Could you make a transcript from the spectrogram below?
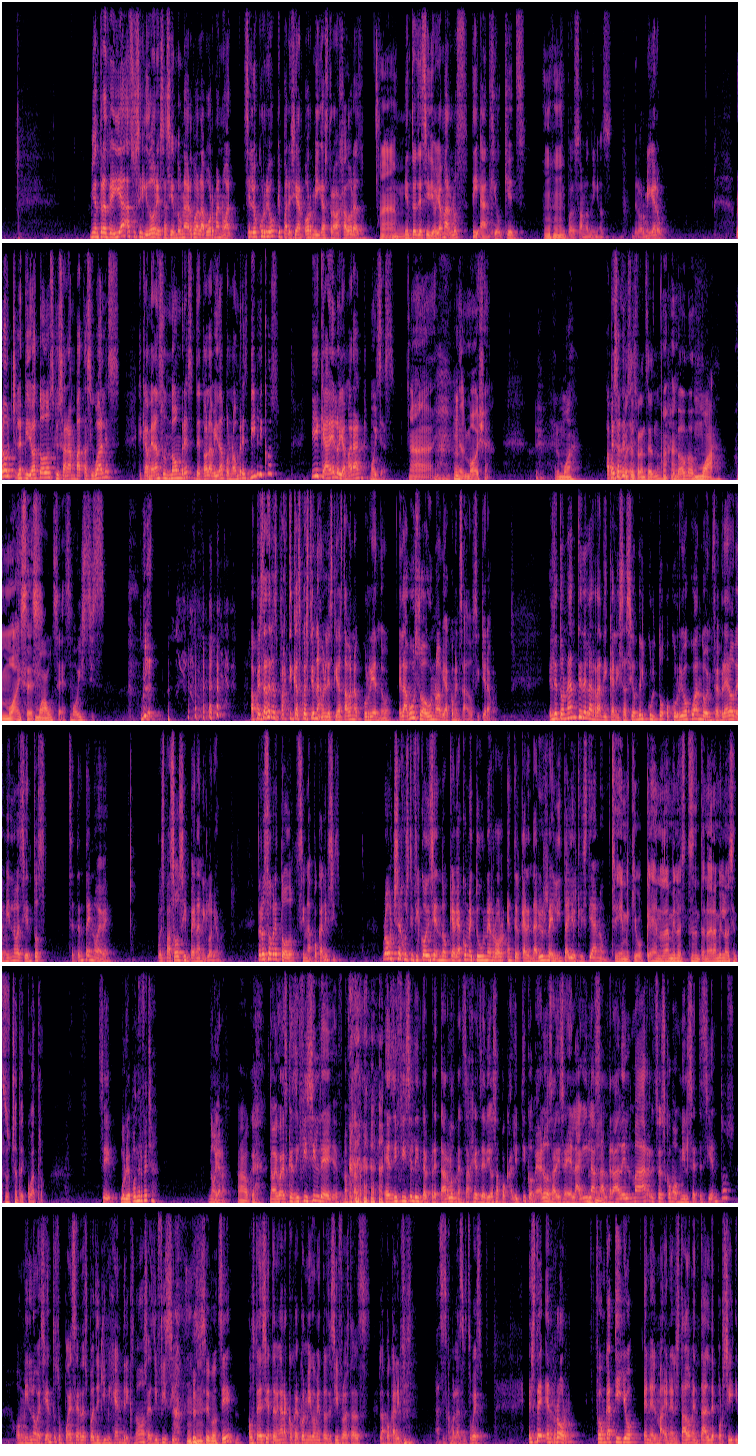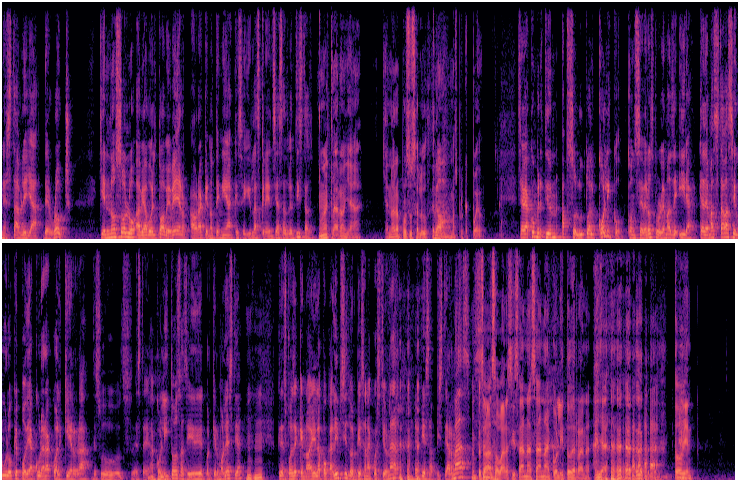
Mientras veía a sus seguidores haciendo una ardua labor manual, se le ocurrió que parecían hormigas trabajadoras. Ah, Y entonces decidió llamarlos The Anthill Kids. ujú. Y pues son los niños del hormiguero. Roach le pidió a todos que usaran batas iguales, que cambiaran sus nombres de toda la vida por nombres bíblicos y que a él lo llamaran Moisés. Ay, el Moshe. El moi. A pesar de Pues es francés, ¿no? El Momo. Moi. Moisés. Moisés. Moisés. A pesar de las prácticas cuestionables que ya estaban ocurriendo, el abuso aún no había comenzado siquiera. El detonante de la radicalización del culto ocurrió cuando en febrero de 1979, pues pasó sin pena ni gloria, pero sobre todo sin apocalipsis. Roach se justificó diciendo que había cometido un error entre el calendario israelita y el cristiano. Sí, me equivoqué. No era 1979, era 1984. Sí, ¿Volvió a poner fecha? No, ya no. Ah, ok. No, es que es difícil de. no es difícil de interpretar los mensajes de Dios apocalípticos. Véalo, o sea, dice el águila saldrá del mar. Eso es como 1700 o 1900, o puede ser después de Jimi Hendrix, ¿no? O sea, es difícil. sí, po. Sí, a ustedes siete vengan a coger conmigo mientras descifro estas, el apocalipsis. Así es como lo hacen estos. Este error fue un gatillo en el, en el estado mental de por sí inestable ya de Roach, quien no solo había vuelto a beber ahora que no tenía que seguir las creencias adventistas, Ah, claro, ya. Ya no era por su salud, era No. nomás porque puedo. se había convertido en absoluto alcohólico con severos problemas de ira, que además estaba seguro que podía curar a cualquiera de sus este, acolitos, así de cualquier molestia. Que después de que no hay el apocalipsis, lo empiezan a cuestionar, empieza a pistear más. Me empezaba a sobar así, sana, sana, colito de rana. Todo bien.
